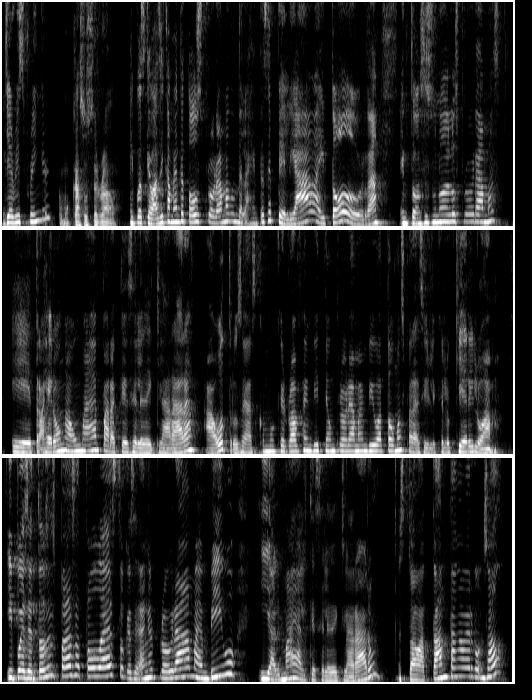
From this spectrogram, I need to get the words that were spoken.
Jerry Springer. Como caso cerrado. Y pues que básicamente todos los programas donde la gente se peleaba y todo, ¿verdad? Entonces uno de los programas eh, trajeron a un mae para que se le declarara a otro. O sea, es como que Rafa invite a un programa en vivo a Thomas para decirle que lo quiere y lo ama. Y pues entonces pasa todo esto que se da en el programa en vivo y al mae al que se le declararon estaba tan, tan avergonzado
